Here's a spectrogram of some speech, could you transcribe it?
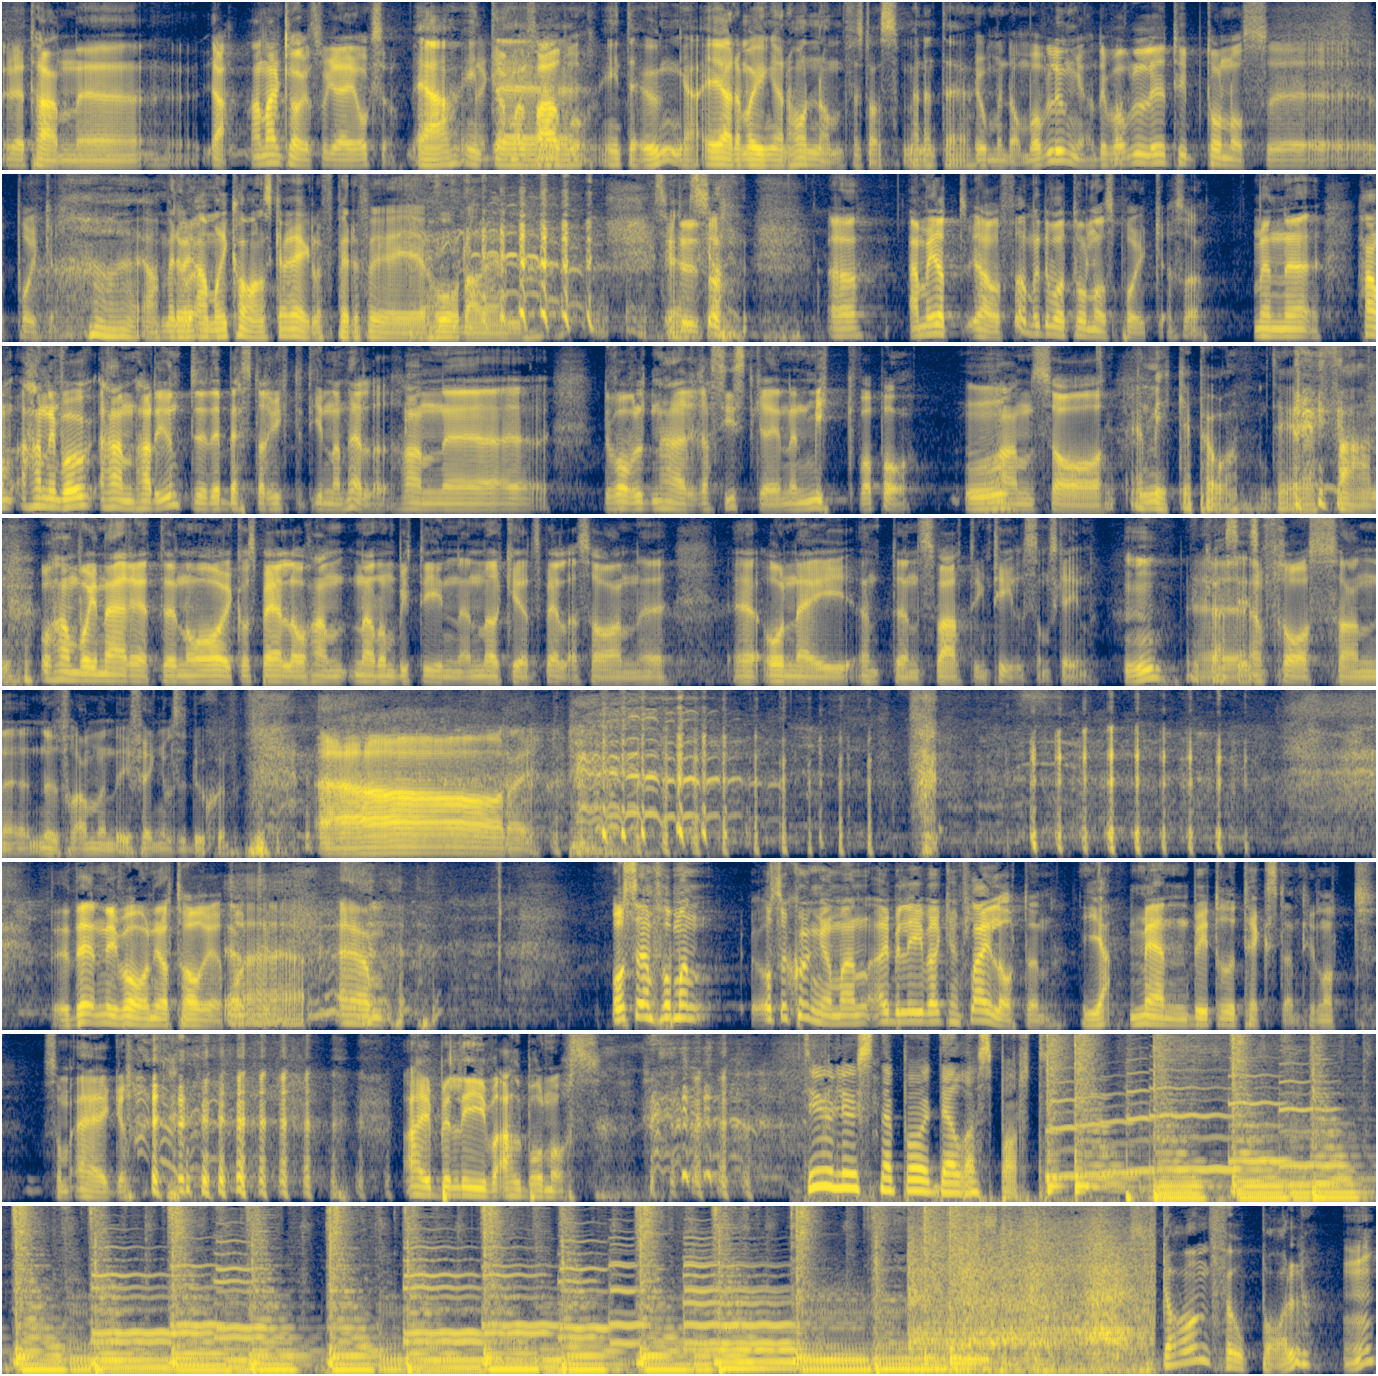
Vet, han, eh, ja, han anklagas för grejer också. Ja, inte, inte unga. Ja, de var yngre än honom förstås, men inte... Jo, men de var väl unga. Det var väl eh, typ tonårspojkar. Eh. Ja, men det var amerikanska regler för pedofili är hårdare än svenska. Ja. Men jag, jag har för mig det var tonårspojkar. Så. Men eh, han, han, han hade ju inte det bästa ryktet innan heller. Han, eh, det var väl den här rasistgrejen en mick var på. Och han sa, En mick är på. Det är fan. och han var i närheten och AIK spelade och han, när de bytte in en mörkhyad spelare sa han, eh, eh, åh nej, inte en svarting till som ska in. Mm, är Eh. En fras han nu får använda i fängelseduschen. ah, nej. Det är den nivån jag tar er på. till. Ehm, och sen får man, och så sjunger man I believe I can fly-låten, Ja. men byter ut texten till något som äger. I believe Albornoz. Du lyssnar på Della Sport. Damfotboll, Mm.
